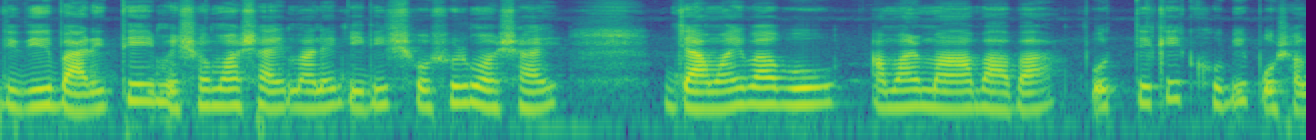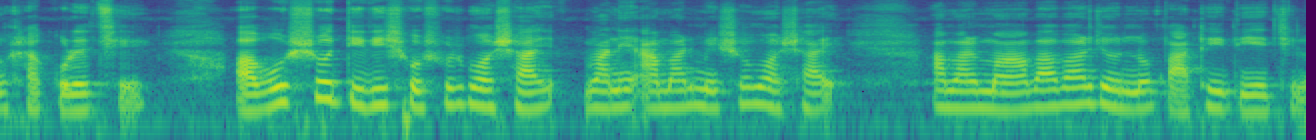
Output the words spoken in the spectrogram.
দিদির বাড়িতেই মেসোমশাই মানে দিদির শ্বশুরমশাই, জামাইবাবু, আমার মা, বাবা প্রত্যেকে খুবই প্রশংসা করেছে। অবশ্য দিদির শ্বশুরমশাই মানে আমার মেসোমশাই, আমার মা, বাবার জন্য পাঠিয়ে দিয়েছিল।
